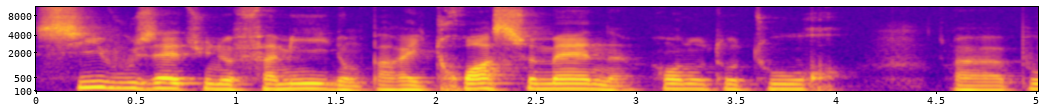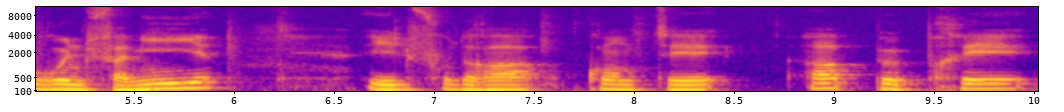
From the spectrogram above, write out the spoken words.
Si vous êtes une famille, donc pareil, trois semaines en autotour pour une famille, il faudra compter à peu près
